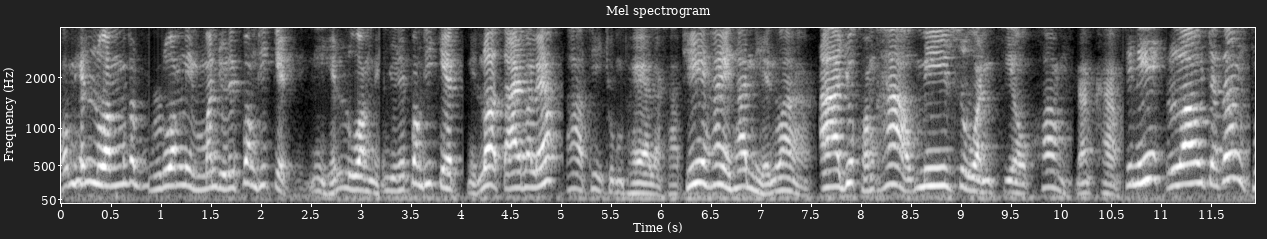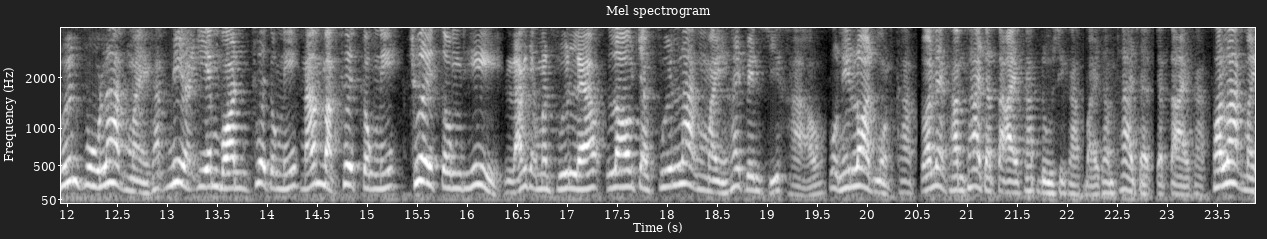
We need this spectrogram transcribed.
ผมเห็นลวงมันก็ลวงนี่มันอยู่ในป้องที่7นี่เห็นลวงนี่มันอยู่ในป้องที่7นี่รอดตายมาแล้ว ภาพที่ชุมแพแหละครับชี้ให้ท่านเห็นว่า อายุของข้าวมีส่วนเกี่ยวข้องนะครับ ทีนี้เราจะต้องฟื้นฟูรากใหม่ครับนี่แหละเอียมบอลช่วยตรงนี้ น้ำหมักช่วยตรงนี้ ช่วยตรงที่หลังจากมันฟื้นแล้ว เราจะฟื้นรากใหม่ให้เป็นสีขาว พวกนี้รอดหมดครับตอนแรกทำท่าจะตายครับดูสิครับใบทำท่าจะจะตายครับพอรากใหม่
